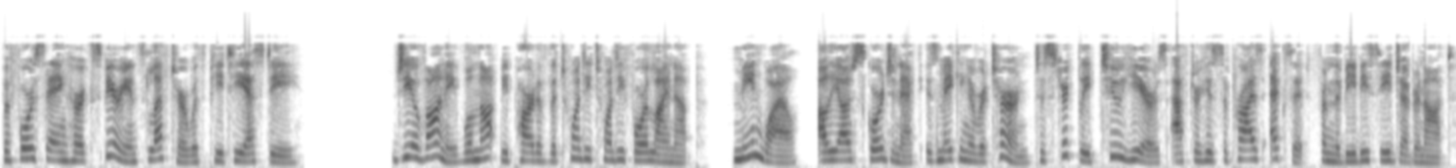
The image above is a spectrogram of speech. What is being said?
before saying her experience left her with PTSD. Giovanni will not be part of the 2024 lineup. Meanwhile, Aljaž Škorjanec is making a return to Strictly two years after his surprise exit from the BBC juggernaut.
